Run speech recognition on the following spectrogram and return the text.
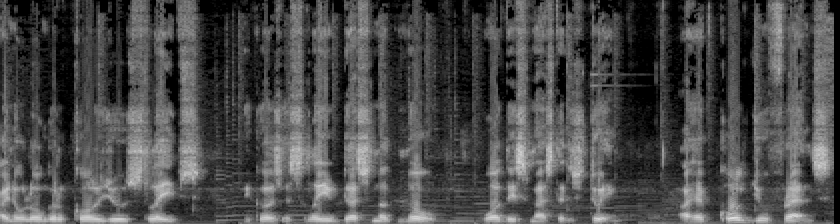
I no longer call you slaves because a slave does not know what his master is doing I have called you friends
